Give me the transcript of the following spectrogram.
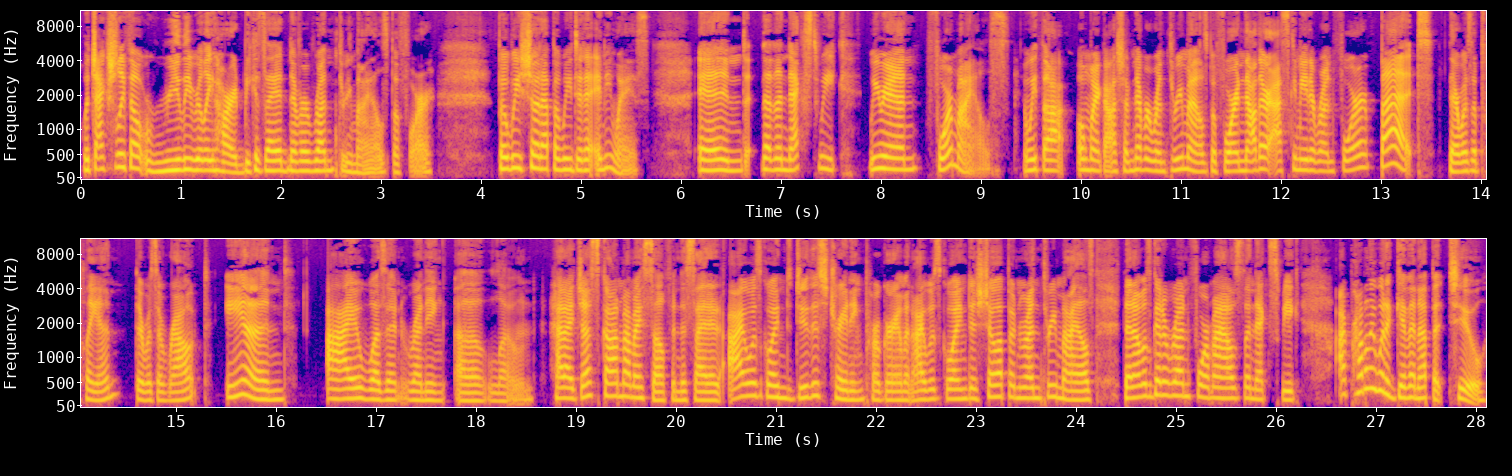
which actually felt really, really hard because I had never run three miles before. But we showed up and we did it anyways. And then the next week we ran four miles and we thought, oh my gosh, I've never run three miles before. And now they're asking me to run four. But there was a plan, there was a route, and I wasn't running alone. Had I just gone by myself and decided I was going to do this training program and I was going to show up and run three miles, then I was going to run four miles the next week, I probably would have given up at two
